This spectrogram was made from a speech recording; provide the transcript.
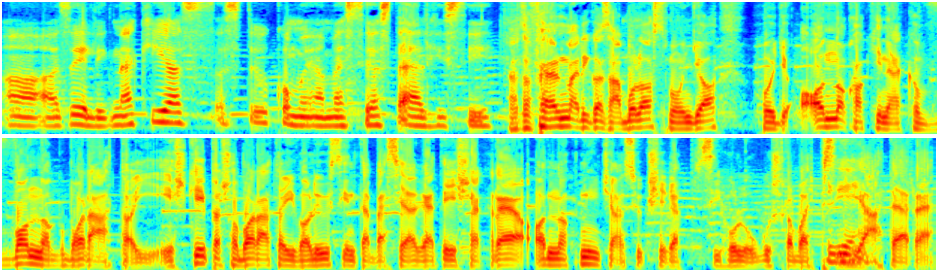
az élig neki, azt, azt ő komolyan veszi, azt elhiszi. Hát a Feld már igazából azt mondja, hogy annak, akinek vannak barátai, és képes a barátaival őszinte beszélgetésekre, annak nincsen szüksége pszichológusra vagy pszichiáterre.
